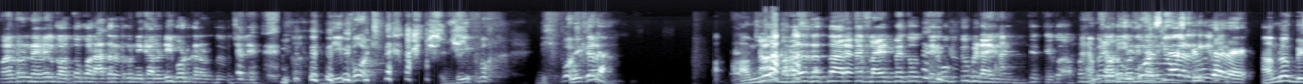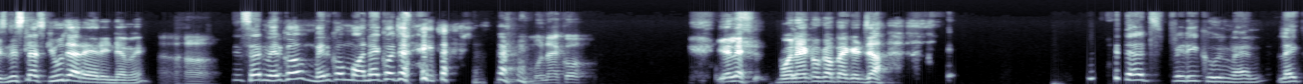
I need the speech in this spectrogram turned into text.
वरुण नेविल कौतुक और आदर को निकालो डिपोर्ट करो उनको चले। डिपोर्ट डिपोर्ट डिपोर्ट कर हम लोग भारत रत्न आ रहे हैं फ़्लाइट पे तो तेरे को क्यों बिठाएँगे ते- तेरे को अपन। क्यों कर देंगे? हम लोग बिज़नेस क्लास क्यों जा रहे हैं एयर इंडिया में? हाँ। सर मेरे को मेरे को मोनाको जाएगा मोनाको ये ले मोनाको का पैकेट जा That's pretty cool, man. Like,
